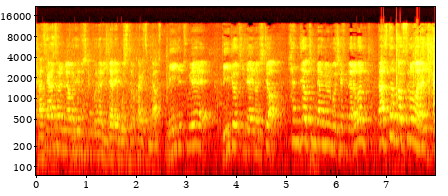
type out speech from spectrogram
자세한 설명을 해주실 분을 이 자리에 모시도록 하겠습니다. 리니지2의 리더 디자이너시죠. 한지혁 팀장님을 모시겠습니다. 여러분, 따뜻한 박수로 맞아주시죠.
